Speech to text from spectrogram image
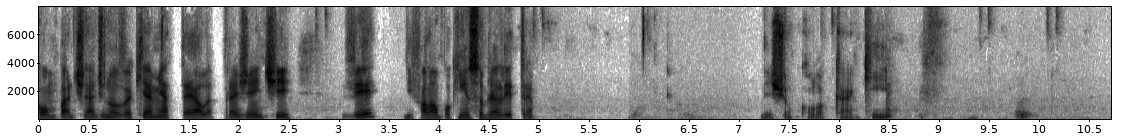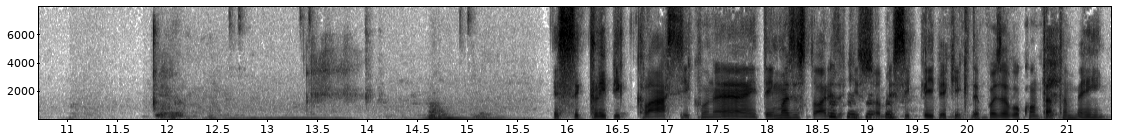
compartilhar de novo aqui a minha tela para a gente ver e falar um pouquinho sobre a letra. Deixa eu colocar aqui. Esse clipe clássico, né? E tem umas histórias aqui sobre esse clipe aqui que depois eu vou contar também.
